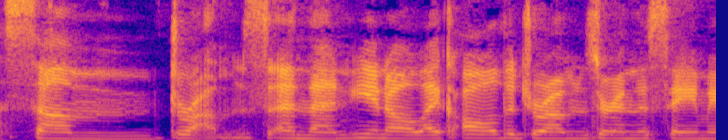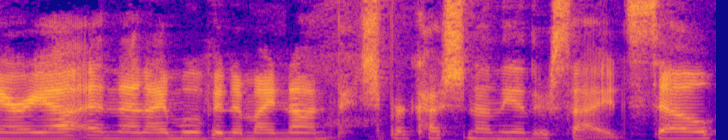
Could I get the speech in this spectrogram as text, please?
some drums. And then you know like all the drums are in the same area and then i move into my non-pitched percussion on the other side. So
